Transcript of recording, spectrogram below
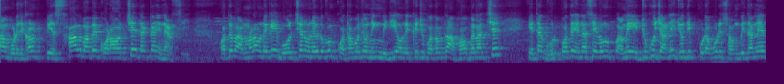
নাম করেছে? কারণ স্পেশালভাবে করা হচ্ছে, এটা একটা এনআরসি অতএব আপনারা অনেকেই বলছেন, অনেক রকম কথা বলছে অনেক মিডিয়া অনেক কিছু কথাবার্তা আফাও ফেলাচ্ছে, এটা ঘুরপথে এনেছে এবং আমি এটুকু জানি, যদি পুরোপুরি সংবিধানের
